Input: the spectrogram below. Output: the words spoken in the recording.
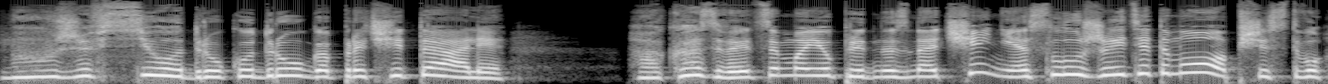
Мы уже все друг у друга прочитали. Оказывается, мое предназначение — служить этому обществу,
